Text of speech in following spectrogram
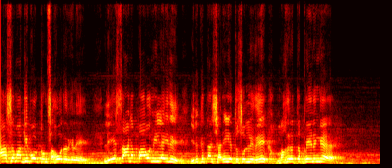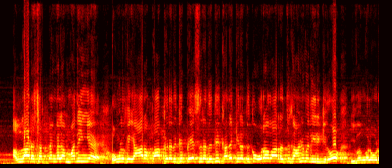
நாசமாக்கி போற்றும் சகோதரர்களே லேசான பாவம் இல்லை இது. இதுக்குத்தான் சரியத்து சொல்லுது. மகுரத்தை பேணுங்க. அல்லாட சட்டங்களை மதிங்க. உங்களுக்கு யாரை பார்க்கறதுக்கு பேசுறதுக்கு கதைக்கிறதுக்கு உறவாடுறதுக்கு அனுமதி இருக்குதோ இவங்களோட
